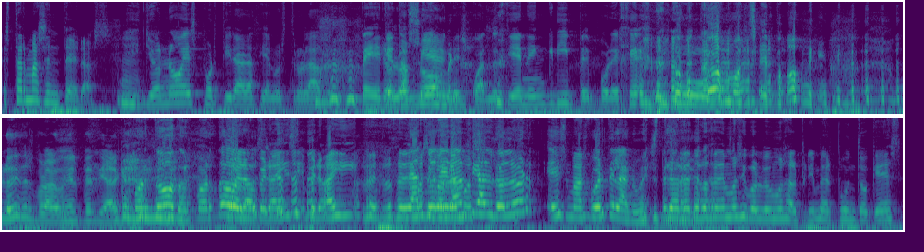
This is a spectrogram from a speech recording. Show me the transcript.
estar más enteras. Y yo no es por tirar hacia nuestro lado, pero Que los también. hombres cuando tienen gripe, por ejemplo, ¿cómo se ponen? Lo dices por algo en especial. Por todos, por todos. Bueno, pero ahí, sí- pero ahí La retrocedemos y volvemos, tolerancia al dolor es más fuerte la nuestra. pero retrocedemos y volvemos al primer punto que es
